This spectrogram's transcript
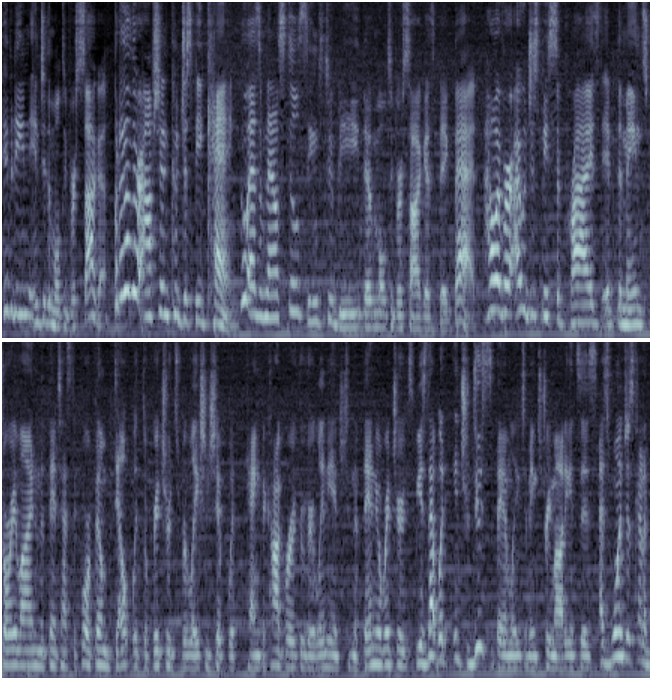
pivoting into the multiverse saga. But another option could just be Kang, who as of now still seems to be the multiverse saga's big bad. However, I would just be surprised if the main storyline in the Fantastic Four film dealt with the Richards relationship with Kang the Conqueror through their lineage to Nathaniel Richards, because that would introduce the family to mainstream audiences as one just kind of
